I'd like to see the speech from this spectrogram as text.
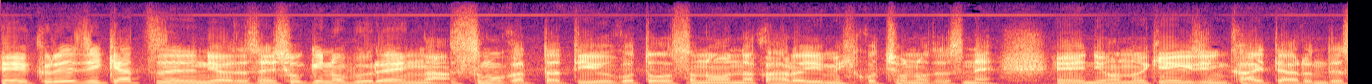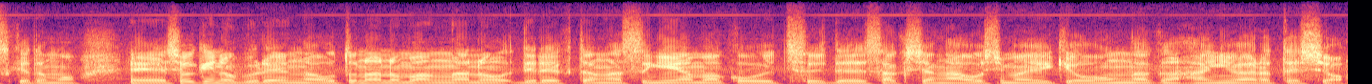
えークレイジーキャッツにはですね、初期のブレーンがすごかったということを、その中原由美彦著のですね、えー日本の経営人に書いてあるんですけども、えー初期のブレーンが大人の漫画のディレクターが杉山浩一、そして作者が青島由紀夫、音楽萩原哲章、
